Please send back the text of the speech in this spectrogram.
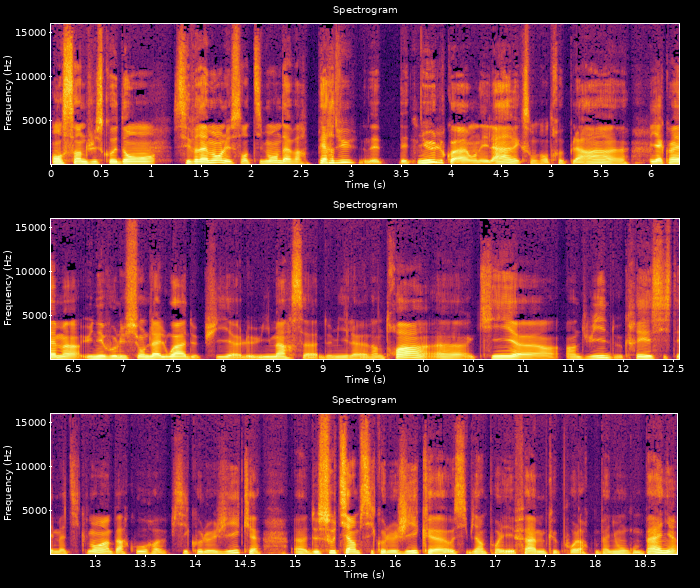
enceintes jusqu'aux dents. C'est vraiment le sentiment d'avoir perdu, d'être nul, quoi. On est là avec son ventre plat. Il y a quand même une évolution de la loi depuis le 8 mars 2023 qui induit de créer systématiquement un parcours psychologique, de soutien psychologique, aussi bien pour les femmes que pour leurs compagnons ou compagnes,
